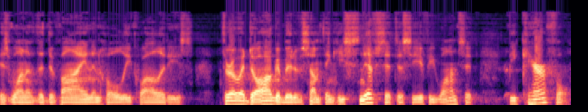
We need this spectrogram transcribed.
is one of the divine and holy qualities. Throw a dog a bit of something, he sniffs it to see if he wants it. Be careful.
